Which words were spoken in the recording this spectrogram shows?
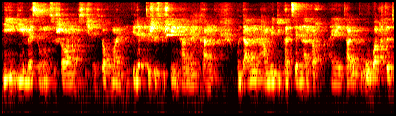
EEG-Messungen, um zu schauen, ob es sich vielleicht doch um ein epileptisches Geschehen handeln kann. Und dann haben wir die Patienten einfach einige Tage beobachtet.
